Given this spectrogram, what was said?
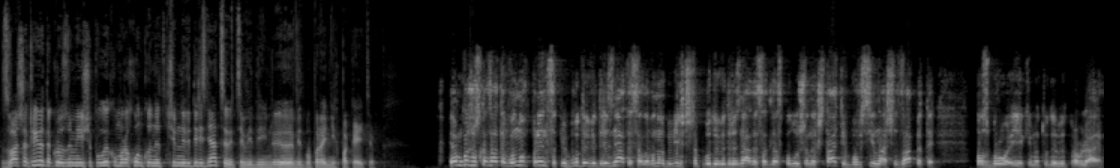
З ваших слів, я так розумію, що по великому рахунку нічим не відрізняться від попередніх пакетів. Я вам хочу сказати, воно в принципі буде відрізнятися, але воно більше буде відрізнятися для Сполучених Штатів, бо всі наші запити по зброї, які ми туди відправляємо,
